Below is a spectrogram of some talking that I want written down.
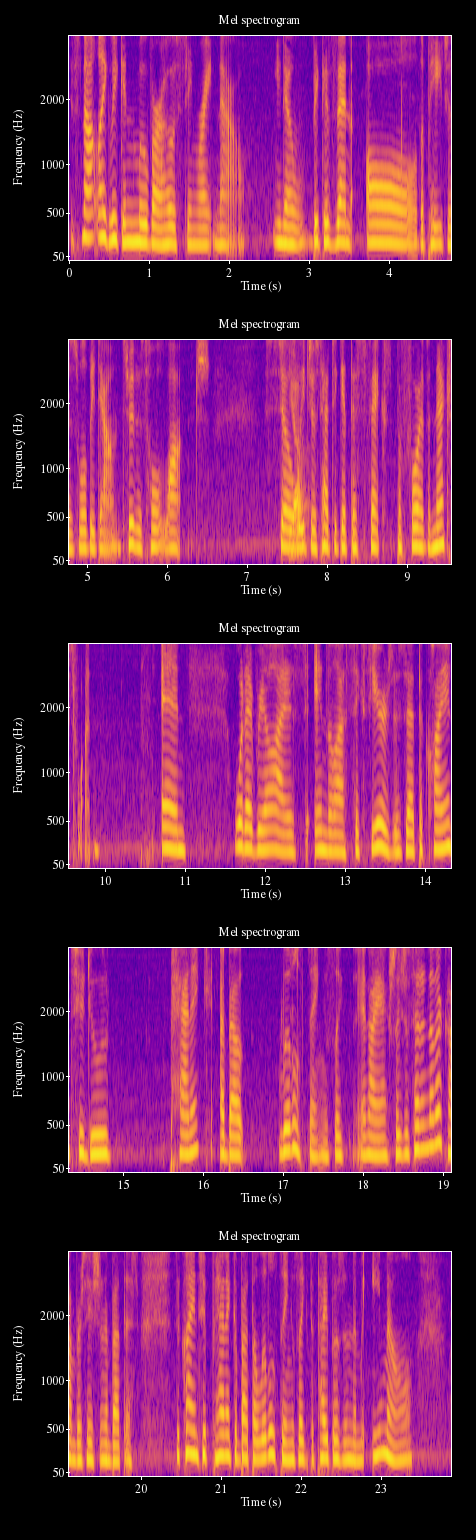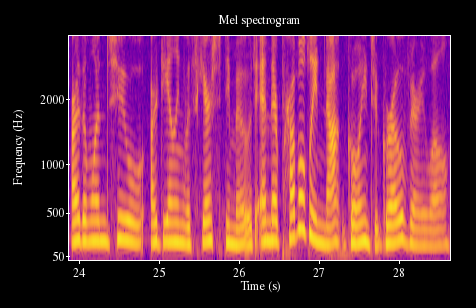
it's not like we can move our hosting right now, you know, because then all the pages will be down through this whole launch. So we just have to get this fixed before the next one. And what I've realized in the last six years is that the clients who do panic about little things like and i actually just had another conversation about this the clients who panic about the little things like the typos in the email are the ones who are dealing with scarcity mode and they're probably not going to grow very well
